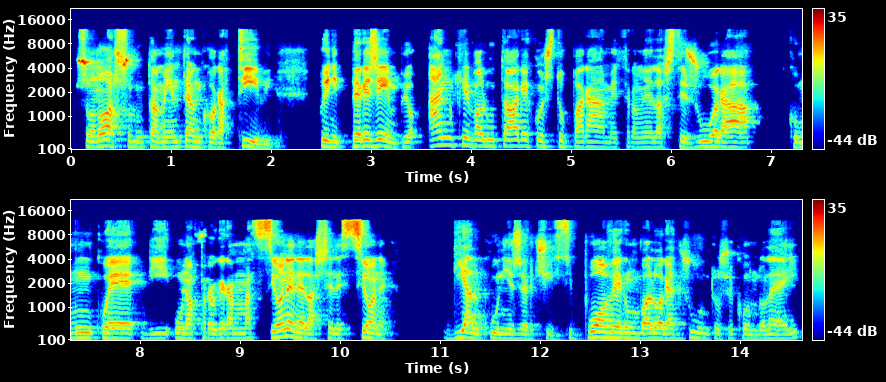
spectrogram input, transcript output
sono assolutamente ancora attivi. Quindi, per esempio, anche valutare questo parametro nella stesura comunque di una programmazione nella selezione di alcuni esercizi può avere un valore aggiunto secondo lei?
